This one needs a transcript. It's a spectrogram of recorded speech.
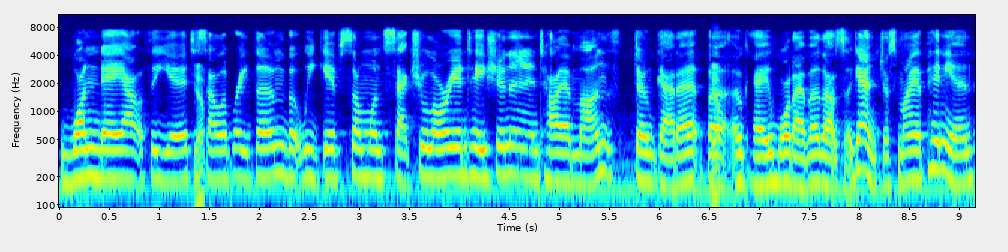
one day out of the year to Yep. celebrate them, but we give someone sexual orientation an entire month. Don't get it, but Yep. okay, whatever. That's again just my opinion.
